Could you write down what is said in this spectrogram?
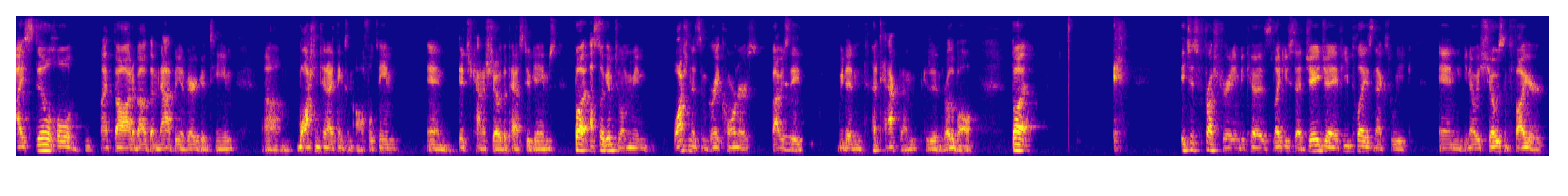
I, I still hold my thought about them not being a very good team. Um, Washington, I think, is an awful team, and it kind of showed the past two games. But I'll still give it to them. I mean, Washington has some great corners. Obviously, mm-hmm. we didn't attack them because we didn't throw the ball, but it's just frustrating because, like you said, JJ, if he plays next week and you know he shows some fire,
